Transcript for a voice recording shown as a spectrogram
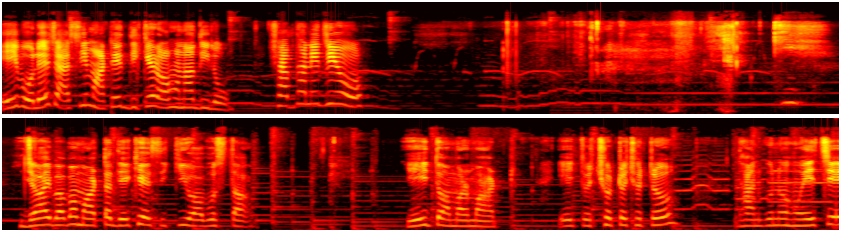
এই বলে চাষি মাঠের দিকে রওনা দিল। সাবধানে যেও। যাই বাবা মাঠটা দেখে এসি কি অবস্থা। এই তো আমার মাঠ। এই তো ছোট ছোট ধানগুলো হয়েছে।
